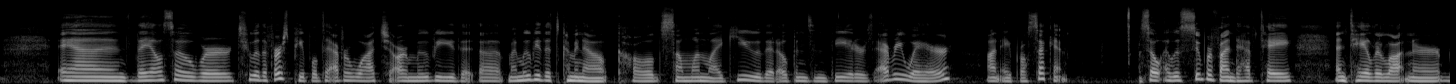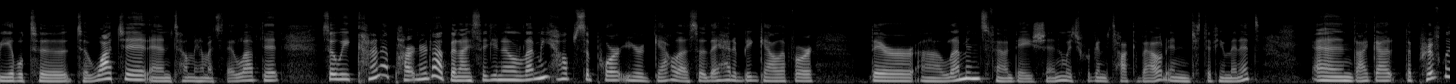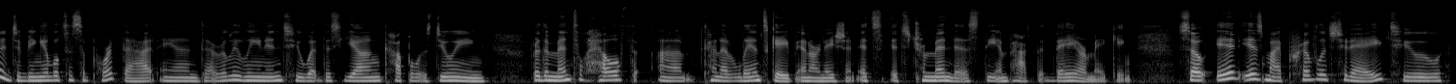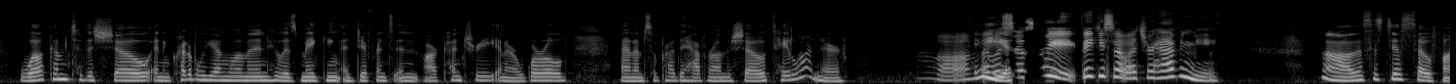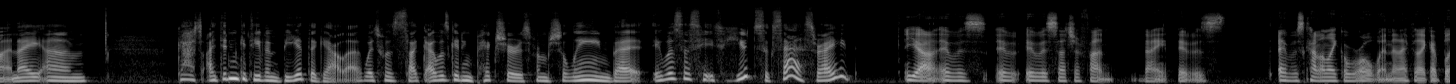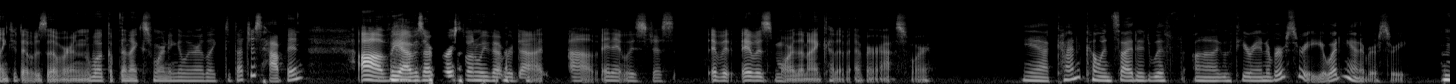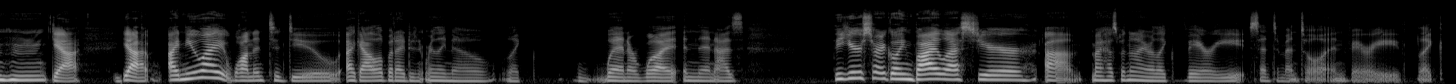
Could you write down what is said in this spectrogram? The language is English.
And they also were two of the first people to ever watch our movie that uh, my movie that's coming out called Someone Like You that opens in theaters everywhere on April 2nd. So it was super fun to have Tay and Taylor Lautner be able to to watch it and tell me how much they loved it. So we kind of partnered up, and I said, you know, let me help support your gala. So they had a big gala for their uh, Lemons Foundation, which we're going to talk about in just a few minutes. And I got the privilege of being able to support that and uh, really lean into what this young couple is doing for the mental health um, kind of landscape in our nation. It's it's tremendous the impact that they are making. So it is my privilege today to welcome to the show an incredible young woman who is making a difference in our country and our world. And I'm so proud to have her on the show, Tay Lautner. Aw, hey. that was so sweet. Thank you so much for having me. Oh, this is just so fun. I um gosh, I didn't get to even be at the gala, which was like I was getting pictures from Shalene, but it was a huge success, right? Yeah, it was it, it was such a fun night. It was it was kind of like a whirlwind, and I feel like I blinked it, it was over, and woke up the next morning, and we were like, "Did that just happen?" Uh, but yeah, it was our first one we've ever done, um, and it was just it was it was more than I could have ever asked for. Yeah, kind of coincided with uh, with your anniversary, your wedding anniversary. Mm-hmm. Yeah, yeah. I knew I wanted to do a gala, but I didn't really know like when or what. And then as the years started going by last year, um, my husband and I are like very sentimental and very like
